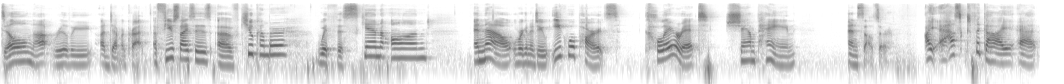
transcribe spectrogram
still not really a Democrat. A few slices of cucumber with the skin on. And now we're gonna do equal parts claret, champagne, and seltzer. I asked the guy at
